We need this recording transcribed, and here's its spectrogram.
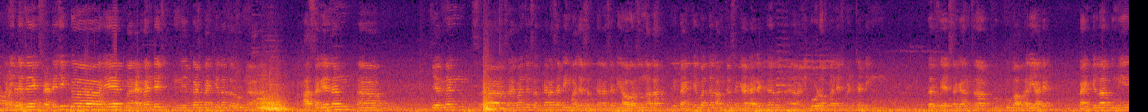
आणि त्याचे एक स्ट्रॅटेजिक हे ॲडव्हान्टेज निलकंठ बँकेला जरूर मिळालं. आज सगळेजण चेअरमॅन साहेबांच्या सत्कारासाठी माझ्या सत्कारासाठी आवर्जून आला मी बँकेबद्दल आमच्या सगळ्या डायरेक्टर आणि बोर्ड ऑफ मॅनेजमेंटच्या टीम तर्फे सगळ्यांचा खूप खूप आभारी आहे. बँकेला तुम्ही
